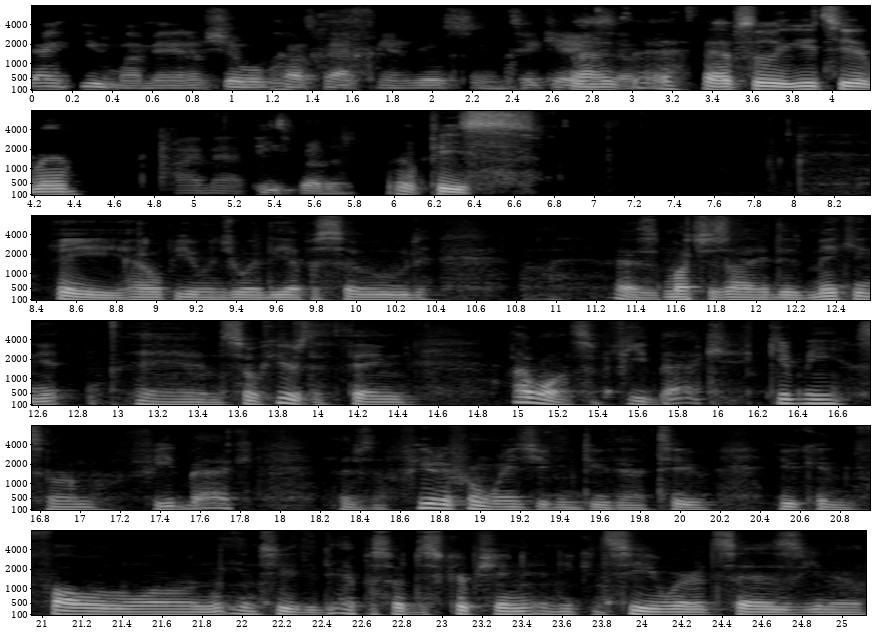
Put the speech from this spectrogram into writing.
Thank you, my man. I'm sure we'll cross paths again real soon. Take care of yourself. Uh, absolutely, you too, man. All right, man. Peace, brother. Uh, Peace. Hey, I hope you enjoyed the episode as much as I did making it. And so here's the thing I want some feedback. Give me some feedback. There's a few different ways you can do that too. You can follow along into the episode description and you can see where it says, you know,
